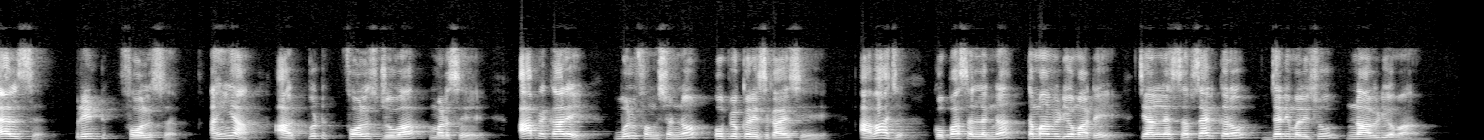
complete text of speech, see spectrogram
else print false અહીંયા આઉટપુટ ફોલ્સ જોવા મળશે. આ પ્રકારે બુલ ફંક્શનનો ઉપયોગ કરી શકાય છે. આવા જ કોપા સંલગ્ન તમામ વીડિયો માટે. ચેનલને સબસ્ક્રાઇબ કરો. જલ્દી મળીશું નવા વિડીયોમાં.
